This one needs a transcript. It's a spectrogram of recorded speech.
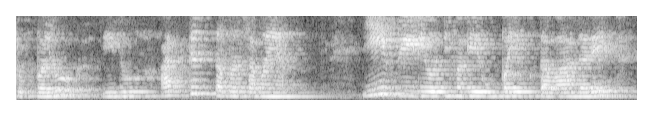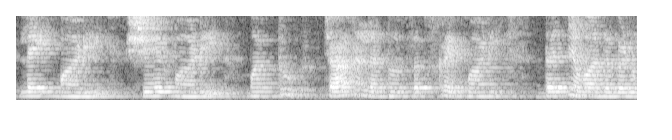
ತುಂಬಲು ಇದು ಅತ್ಯುತ್ತಮ ಸಮಯ. ಈ ವಿಡಿಯೋ ನಿಮಗೆ ಉಪಯುಕ್ತವಾದರೆ ಲೈಕ್ ಮಾಡಿ, ಶೇರ್ ಮಾಡಿ ಮತ್ತು ಚಾನಲನ್ನು ಸಬ್ಸ್ಕ್ರೈಬ್ ಮಾಡಿ. ಧನ್ಯವಾದಗಳು.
